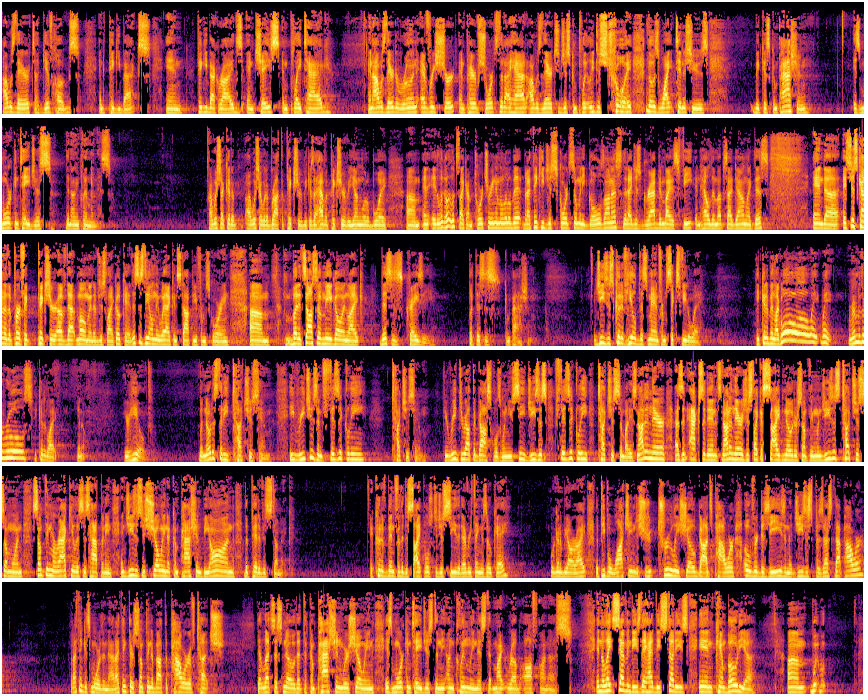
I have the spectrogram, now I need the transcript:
I was there to give hugs and piggybacks and piggyback rides and chase and play tag and I was there to ruin every shirt and pair of shorts that I had. I was there to just completely destroy those white tennis shoes because compassion is more contagious than uncleanliness. I wish I could have. I wish I would have brought the picture because I have a picture of a young little boy, um, and it, it, looks like I'm torturing him a little bit. But I think he just scored so many goals on us that I just grabbed him by his feet and held him upside down like this. And uh, it's just kind of the perfect picture of that moment of just like, okay, this is the only way I can stop you from scoring. Um, but it's also me going like, this is crazy, but this is compassion. Jesus could have healed this man from six feet away. He could have been like, whoa, whoa, wait, wait. Remember the rules? He could have like, you know, you're healed. But notice that he touches him. He reaches and physically touches him. If you read throughout the Gospels, when you see Jesus physically touches somebody, it's not in there as an accident, it's not in there as just like a side note or something. When Jesus touches someone, something miraculous is happening, and Jesus is showing a compassion beyond the pit of his stomach. It could have been for the disciples to just see that everything is okay. We're going to be all right. The people watching to sh- truly show God's power over disease and that Jesus possessed that power. But I think it's more than that. I think there's something about the power of touch that lets us know that the compassion we're showing is more contagious than the uncleanliness that might rub off on us. In the late 70s, they had these studies in Cambodia. Um,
